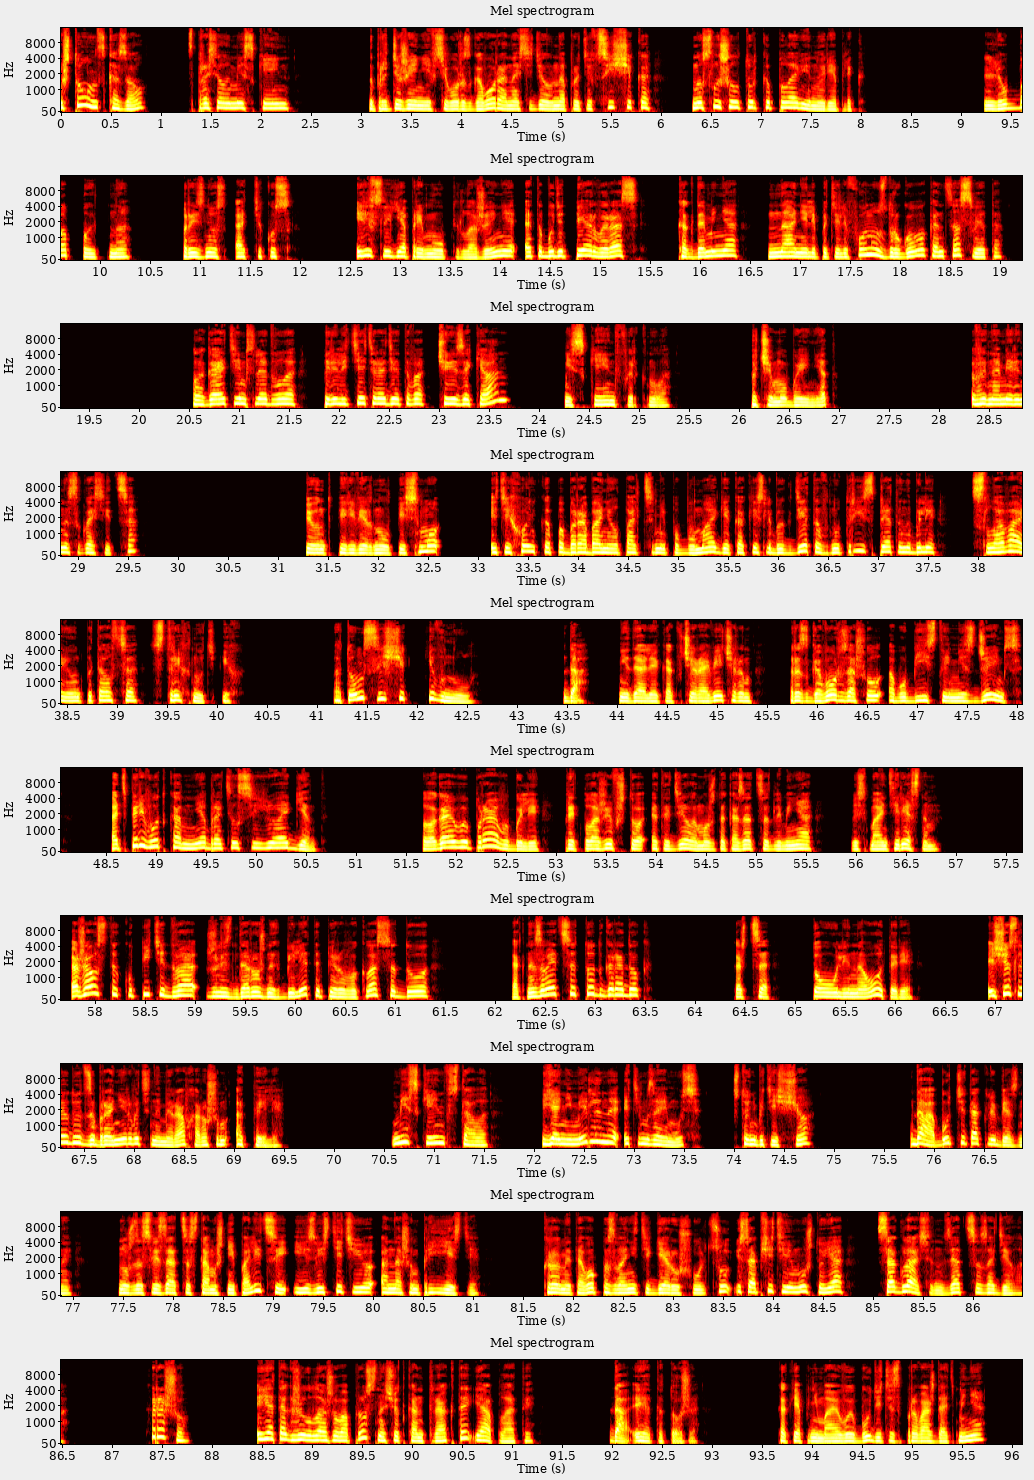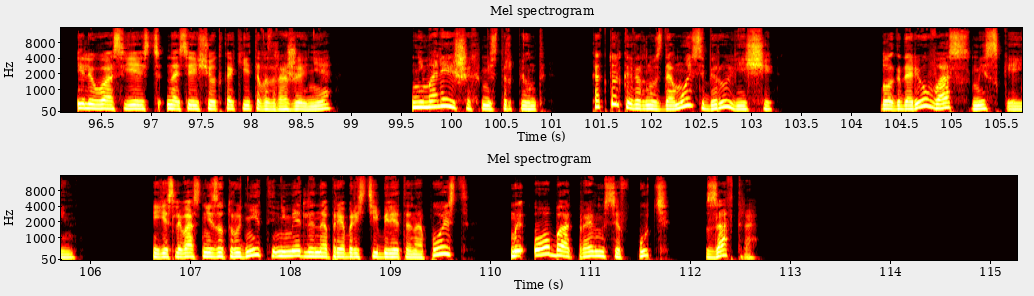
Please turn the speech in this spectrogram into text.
«Что он сказал?» — спросила мисс Кейн. На протяжении всего разговора она сидела напротив сыщика, но слышала только половину реплик. «Любопытно», — произнес Аттикус. «Если я приму предложение, это будет первый раз, когда меня наняли по телефону с другого конца света». «Полагаете, им следовало перелететь ради этого через океан?» Мисс Кейн фыркнула. «Почему бы и нет?» «Вы намерены согласиться?» Пионт перевернул письмо и тихонько побарабанил пальцами по бумаге, как если бы где-то внутри спрятаны были слова, и он пытался стряхнуть их. Потом сыщик кивнул. Да, не далее, как вчера вечером, разговор зашел об убийстве мисс Джеймс, а теперь вот ко мне обратился ее агент. Полагаю, вы правы были, предположив, что это дело может оказаться для меня весьма интересным. Пожалуйста, купите два железнодорожных билета первого класса до как называется тот городок? Кажется, Тоули на Отере. Еще следует забронировать номера в хорошем отеле. Мисс Кейн встала. Я немедленно этим займусь. Что-нибудь еще? Да, будьте так любезны. Нужно связаться с тамошней полицией и известить ее о нашем приезде. Кроме того, позвоните Геру Шульцу и сообщите ему, что я согласен взяться за дело. Хорошо. Я также улажу вопрос насчет контракта и оплаты. Да, и это тоже. Как я понимаю, вы будете сопровождать меня? Или у вас есть на сей счет какие-то возражения? Ни малейших, мистер Пюнт. Как только вернусь домой, соберу вещи. Благодарю вас, мисс Кейн. Если вас не затруднит немедленно приобрести билеты на поезд, мы оба отправимся в путь завтра.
